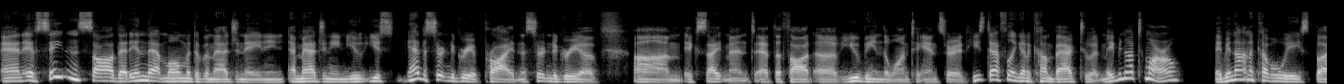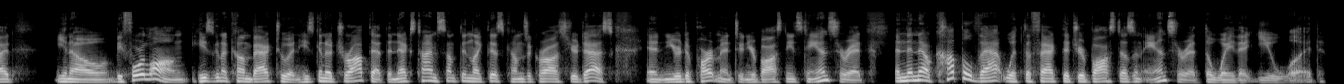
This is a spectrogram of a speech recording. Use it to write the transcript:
And if Satan saw that in that moment of imagining, imagining you, you had a certain degree of pride and a certain degree of um, excitement at the thought of you being the one to answer it, he's definitely going to come back to it. Maybe not tomorrow, maybe not in a couple weeks, but you know, before long, he's going to come back to it and he's going to drop that the next time something like this comes across your desk and your department and your boss needs to answer it. And then now couple that with the fact that your boss doesn't answer it the way that you would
